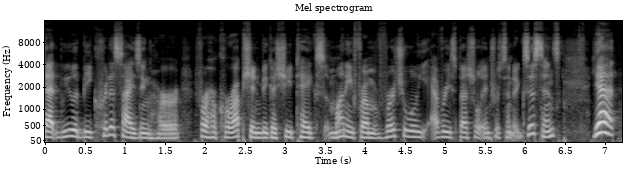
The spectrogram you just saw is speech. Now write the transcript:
that we would be criticizing her for her corruption because she takes money from virtually every special interest in existence. Yet,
